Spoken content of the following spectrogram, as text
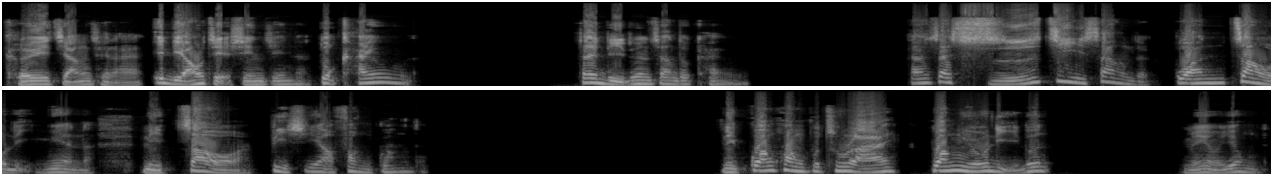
可以讲起来，一了解心经呢，都开悟了，在理论上都开悟，但是在实际上的观照里面呢，你照啊必须要放光的，你光放不出来，光有理论没有用的。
